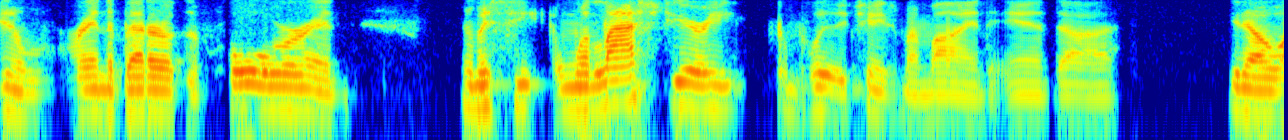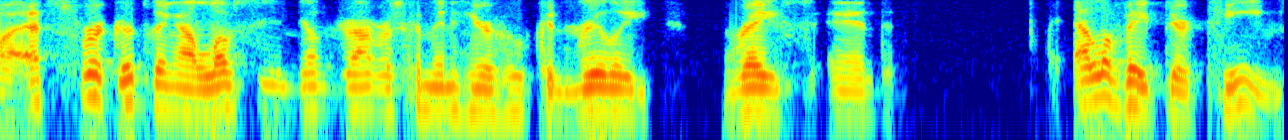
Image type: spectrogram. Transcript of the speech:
you know ran the better of the four, and let me see. When last year he completely changed my mind, and uh, you know uh, that's for a good thing. I love seeing young drivers come in here who can really race and elevate their teams.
